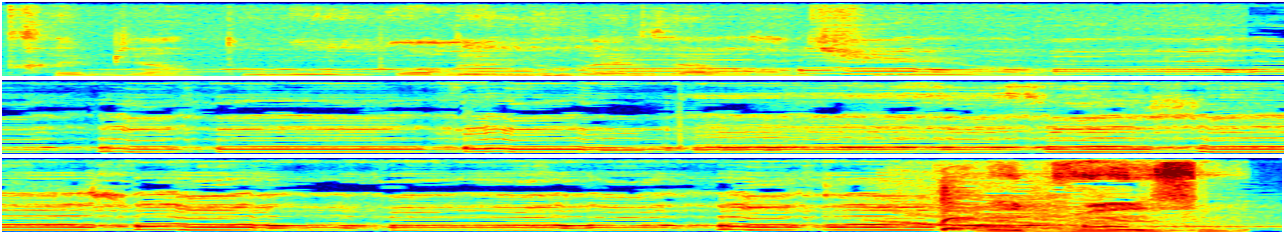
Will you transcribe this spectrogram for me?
très bientôt pour de nouvelles aventures. It reason.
